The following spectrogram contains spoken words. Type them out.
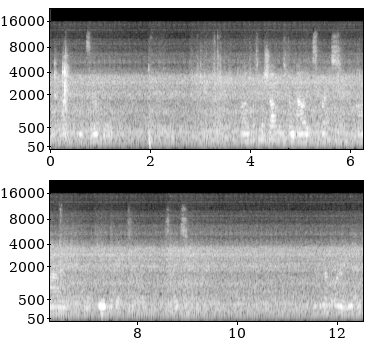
all that. I'm not set up yet. Um, most of my shopping is from AliExpress. Uh, do look at several sites. I remember ordering this.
